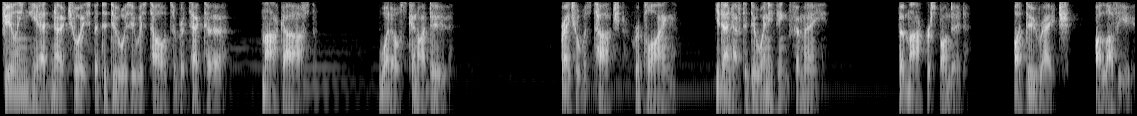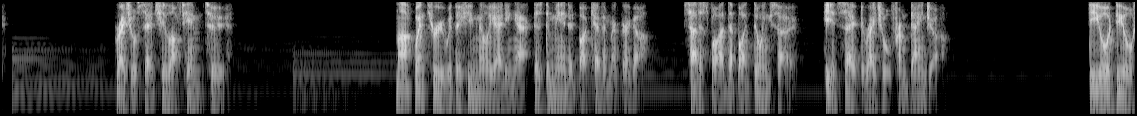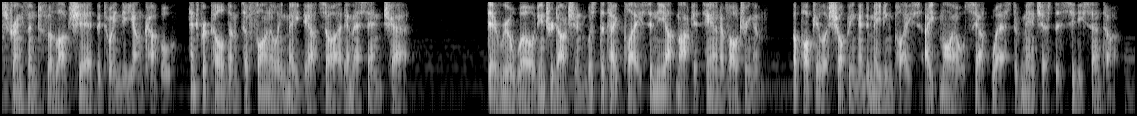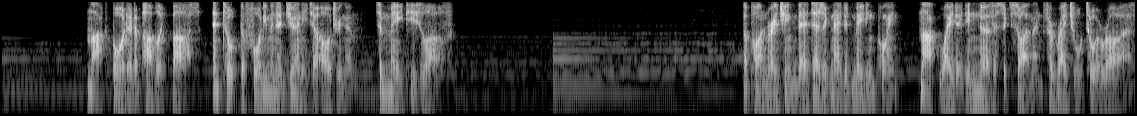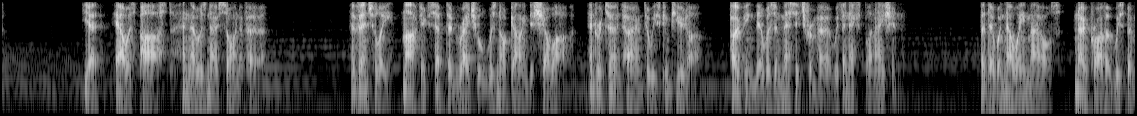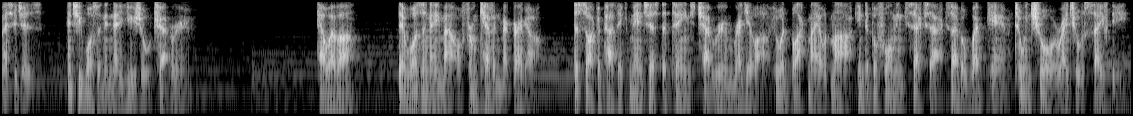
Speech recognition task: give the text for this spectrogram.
Feeling he had no choice but to do as he was told to protect her, Mark asked, What else can I do? Rachel was touched, replying, you don't have to do anything for me. But Mark responded, I do, Rach. I love you. Rachel said she loved him too. Mark went through with the humiliating act as demanded by Kevin McGregor, satisfied that by doing so, he had saved Rachel from danger. The ordeal strengthened the love shared between the young couple and propelled them to finally meet outside MSN chat. Their real world introduction was to take place in the upmarket town of Altrincham, a popular shopping and meeting place eight miles southwest of Manchester's city centre. Mark boarded a public bus and took the 40 minute journey to Altrincham to meet his love. Upon reaching their designated meeting point, Mark waited in nervous excitement for Rachel to arrive. Yet, hours passed and there was no sign of her. Eventually, Mark accepted Rachel was not going to show up and returned home to his computer, hoping there was a message from her with an explanation. But there were no emails, no private whisper messages, and she wasn't in their usual chat room. However, there was an email from Kevin McGregor the psychopathic Manchester teens chat room regular who had blackmailed Mark into performing sex acts over webcam to ensure Rachel's safety.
